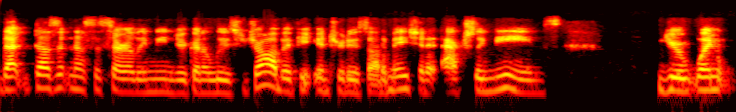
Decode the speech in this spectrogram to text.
that doesn't necessarily mean you're going to lose your job if you introduce automation. It actually means you're when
